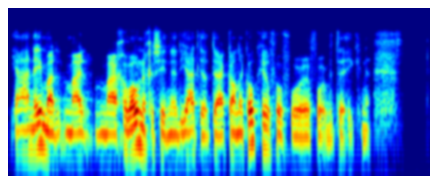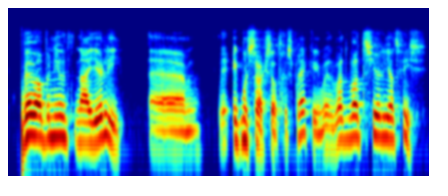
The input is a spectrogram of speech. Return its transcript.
ja, nee, maar, maar, maar gewone gezinnen, ja, da- daar kan ik ook heel veel voor, voor betekenen. Ik ben wel benieuwd naar jullie. Ehm, ik moet straks dat gesprek in. Wat, wat is jullie advies?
